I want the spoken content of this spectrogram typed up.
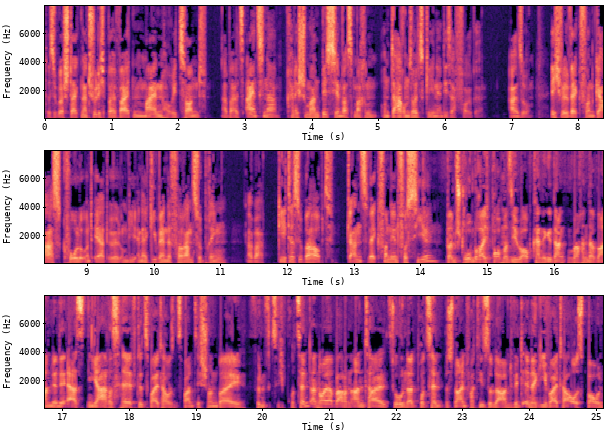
Das übersteigt natürlich bei weitem meinen Horizont, aber als Einzelner kann ich schon mal ein bisschen was machen und darum soll es gehen in dieser Folge. Also, ich will weg von Gas, Kohle und Erdöl, um die Energiewende voranzubringen. Aber geht das überhaupt? Ganz weg von den fossilen? Beim Strombereich braucht man sich überhaupt keine Gedanken machen. Da waren wir in der ersten Jahreshälfte 2020 schon bei 50 Prozent erneuerbaren Anteil. Zu 100 Prozent müssen wir einfach die Solar- und Windenergie weiter ausbauen,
